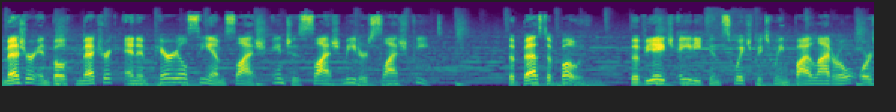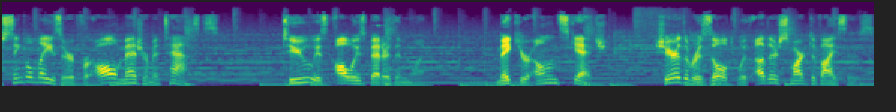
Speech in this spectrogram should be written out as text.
Measure in both metric and imperial cm slash inches slash meters slash feet. The best of both, the VH80 can switch between bilateral or single laser for all measurement tasks. Two is always better than one. Make your own sketch. Share the result with other smart devices.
